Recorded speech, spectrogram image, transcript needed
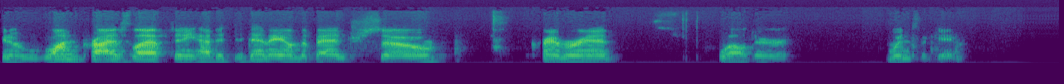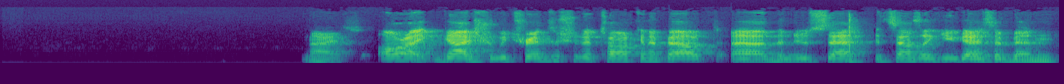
you know one prize left, and he had a Dedenne on the bench. So Cramorant Welder wins the game. Nice. All right, guys, should we transition to talking about uh, the new set? It sounds like you guys have been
